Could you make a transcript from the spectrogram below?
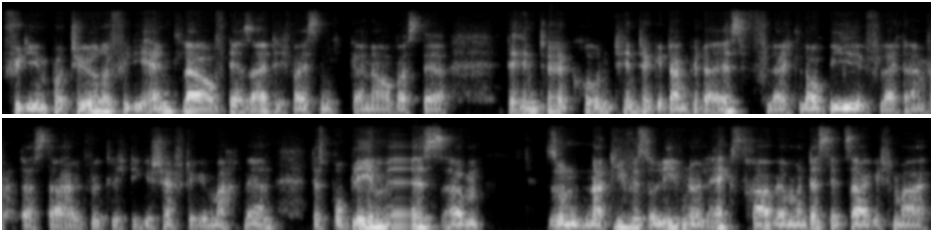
für die Importeure, für die Händler auf der Seite. Ich weiß nicht genau, was der, der Hintergrund, Hintergedanke da ist. Vielleicht Lobby, vielleicht einfach, dass da halt wirklich die Geschäfte gemacht werden. Das Problem ist, ähm, so ein natives Olivenöl extra, wenn man das jetzt, sage ich mal,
